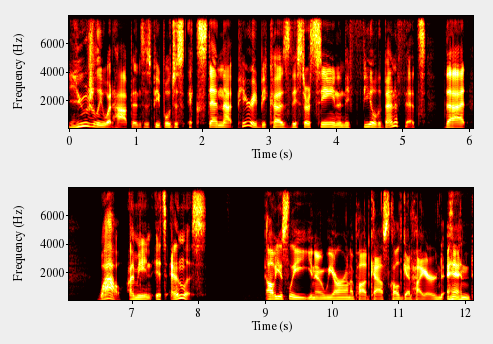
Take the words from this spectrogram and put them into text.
usually what happens is people just extend that period because they start seeing and they feel the benefits that, wow, I mean, it's endless. Obviously, you know, we are on a podcast called Get Hired, and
